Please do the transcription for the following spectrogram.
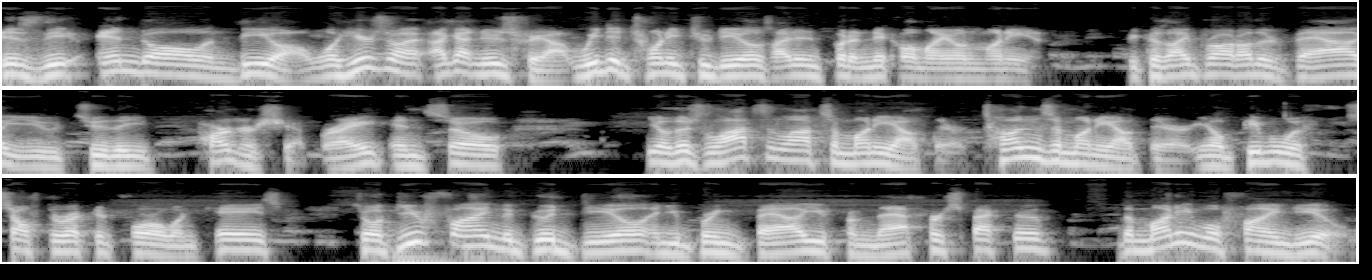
is the end all and be all. Well, here's what I, I got news for you. We did 22 deals. I didn't put a nickel of my own money in because I brought other value to the partnership, right? And so, you know, there's lots and lots of money out there, tons of money out there. You know, people with self-directed 401ks. So if you find the good deal and you bring value from that perspective, the money will find you.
